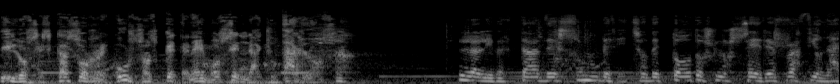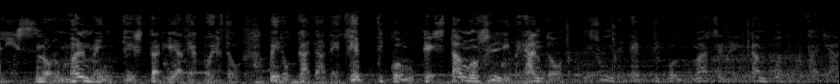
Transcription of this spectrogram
y los escasos recursos que tenemos en ayudarlos. La libertad es un derecho de todos los seres racionales. Normalmente estaría de acuerdo, pero cada Decepticon que estamos liberando es un Decepticon más en el campo de batalla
